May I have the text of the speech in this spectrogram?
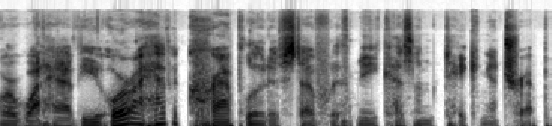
or what have you. Or I have a crap load of stuff with me because I'm taking a trip.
